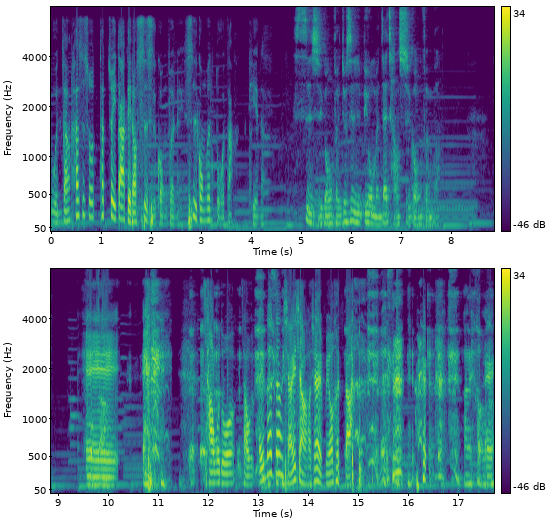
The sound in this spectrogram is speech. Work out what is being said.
文章，他是说它最大可以到四十公分诶，四十公分多大？天哪！四十公分就是比我们再长十公分吧？诶、欸欸，差不多，差不多。诶、欸，那这样想一想，好像也没有很大，还好。欸、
